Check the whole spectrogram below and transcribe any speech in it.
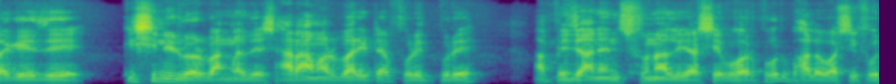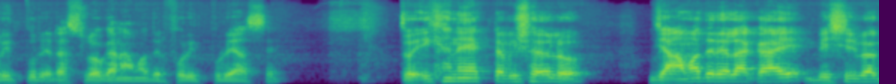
লাগে যে কৃষি নির্ভর বাংলাদেশ। আর আমার বাড়িটা ফরিদপুরে। আপনি জানেন, সোনালী আসে ভরপুর, ভালোবাসি ফরিদপুর। এটা স্লোগান আমাদের ফরিদপুরে আছে। তো এখানে একটা বিষয় হলো যে আমাদের এলাকায় বেশিরভাগ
